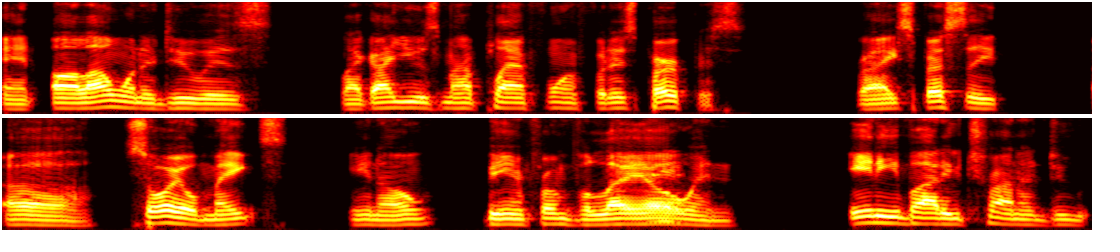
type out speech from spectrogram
And all I want to do is like I use my platform for this purpose, right? Especially uh soil mates, you know, being from Vallejo and anybody trying to do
